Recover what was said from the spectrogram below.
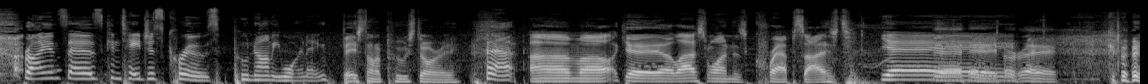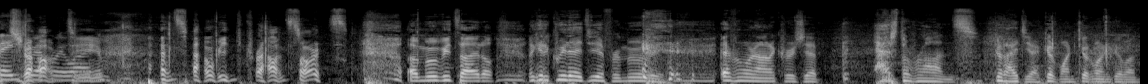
Ryan says Contagious Cruise. Punami warning. Based on a poo story. Um. Uh, okay. Uh, last one is crap sized. Yay. Yay! Hooray! Good Thank you, job, everyone. team. That's how we crowdsource a movie title. I get a great idea for a movie. Everyone on a cruise ship has the runs. Good idea. Good one. Good one. Good one.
